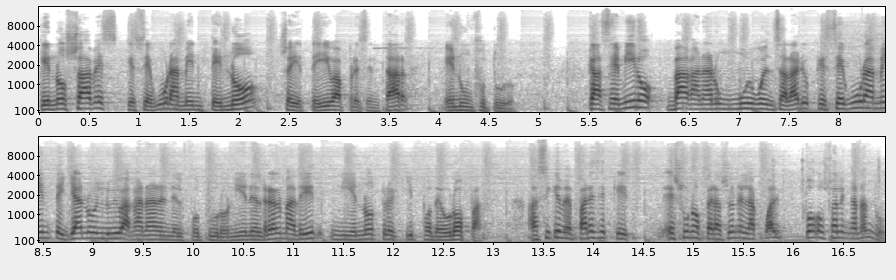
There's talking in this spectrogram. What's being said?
que no sabes que seguramente no se te iba a presentar en un futuro. Casemiro va a ganar un muy buen salario que seguramente ya no lo iba a ganar en el futuro, ni en el Real Madrid ni en otro equipo de Europa. Así que me parece que es una operación en la cual todos salen ganando.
